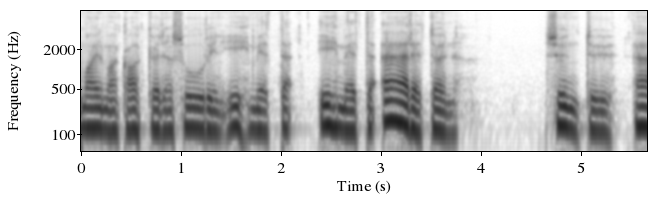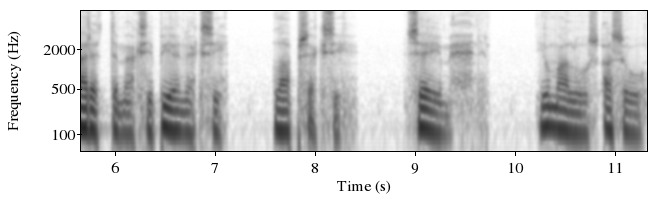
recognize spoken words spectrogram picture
maailmankaikkeuden suurin ihme, että ihme, että ääretön syntyy äärettömäksi pieneksi lapseksi seimeen. Jumaluus asuu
